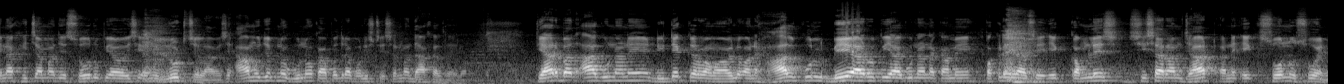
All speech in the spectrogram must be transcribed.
એના ખીચામાં જે સો રૂપિયા હોય છે એની લૂંટ ચલાવે છે. આ મુજબનો ગુનો કાપોદ્રા પોલીસ સ્ટેશનમાં દાખલ થયેલો. ત્યારબાદ આ ગુનાને ડિટેક્ટ કરવામાં આવેલો અને હાલ કુલ બે આરોપી આ ગુનાના કામે પકડેલા છે. એક કમલેશ સીસારામ જાટ અને એક સોનુ સોએન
